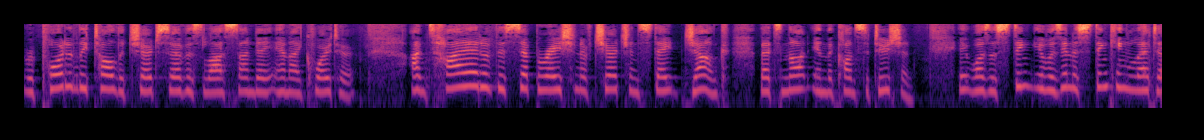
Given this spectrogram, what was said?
reportedly told a church service last Sunday, and I quote her. I'm tired of this separation of church and state junk that's not in the Constitution. It was a stink, it was in a stinking letter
